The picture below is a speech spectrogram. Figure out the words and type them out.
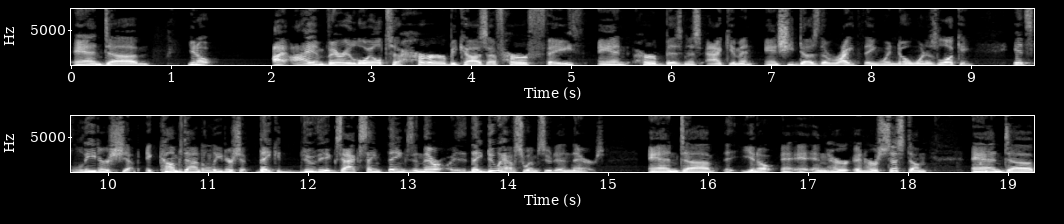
And um, you know, I, I, am very loyal to her because of her faith and her business acumen, and she does the right thing when no one is looking. It's leadership. It comes down to leadership. They could do the exact same things, and they they do have swimsuit in theirs, and uh, you know, in her in her system, and uh,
